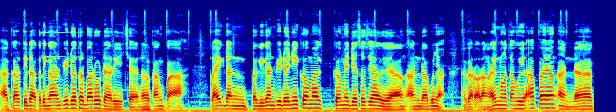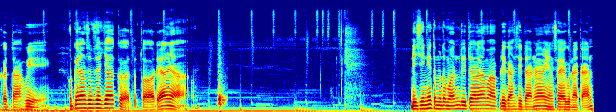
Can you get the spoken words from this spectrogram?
agar tidak ketinggalan video terbaru dari channel Kang Pa. Like dan bagikan video ini ke, ke media sosial yang Anda punya agar orang lain mengetahui apa yang Anda ketahui. Oke, langsung saja ke tutorialnya. Di sini teman-teman di dalam aplikasi Dana yang saya gunakan,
